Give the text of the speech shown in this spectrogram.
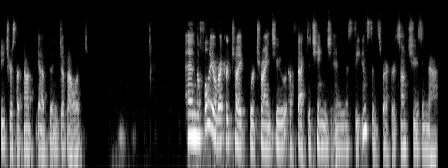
features have not yet been developed. And the folio record type we're trying to affect a change in is the instance record, so I'm choosing that.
